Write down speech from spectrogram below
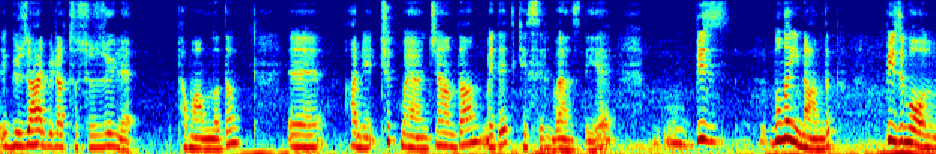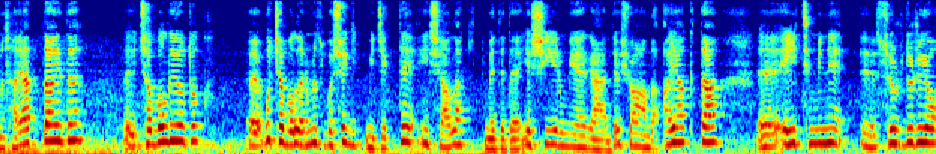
e, güzel bir atasözüyle tamamladım. E, hani çıkmayan candan medet kesilmez diye. Biz buna inandık. Bizim oğlumuz hayattaydı. E, çabalıyorduk. E, bu çabalarımız boşa gitmeyecekti. İnşallah gitmedi de. Yaşı 20'ye geldi. Şu anda ayakta e, eğitimini e, sürdürüyor.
